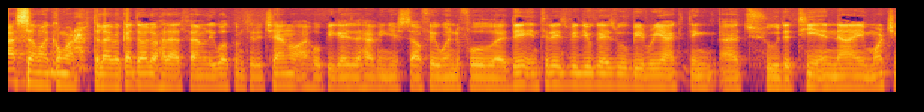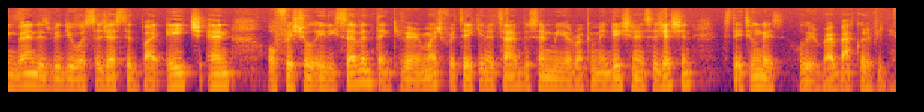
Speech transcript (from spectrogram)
Assalamualaikum warahmatullahi wabarakatuh Halal family. Welcome to the channel. I hope you guys are having yourself a wonderful uh, day. In today's video guys we'll be reacting uh, to the TNI marching band. This video was suggested by HN official 87 thank you very much for taking the time to send me your recommendation and suggestion. Stay tuned guys. We'll be right back with a video.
